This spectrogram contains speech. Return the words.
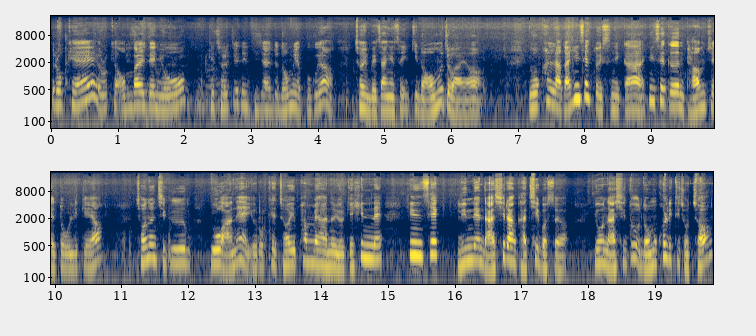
이렇게 이렇게 언발된 요 이렇게 절제된 디자인도 너무 예쁘고요. 저희 매장에서 인기 너무 좋아요. 요 컬러가 흰색도 있으니까 흰색은 다음 주에 또 올릴게요. 저는 지금 요 안에 이렇게 저희 판매하는 이렇게 흰내 흰색 린넨 나시랑 같이 입었어요. 요 나시도 너무 퀄리티 좋죠.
